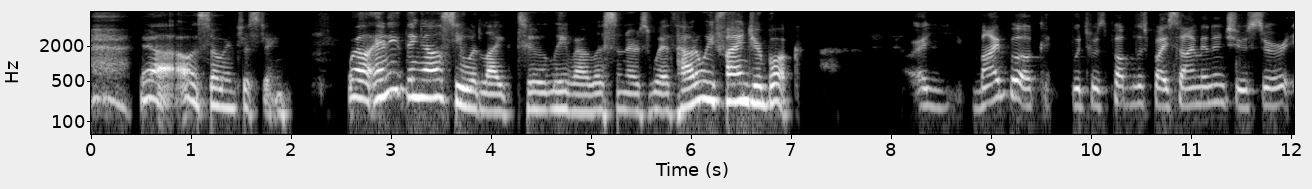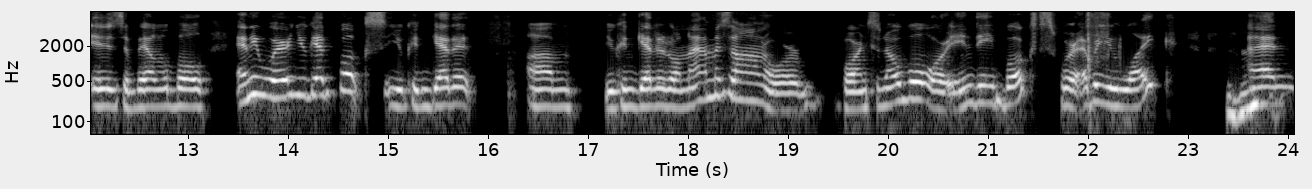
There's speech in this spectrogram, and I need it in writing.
yeah. Oh, so interesting. Well, anything else you would like to leave our listeners with? How do we find your book? Uh, my book, which was published by Simon and Schuster, is available anywhere you get books. You can get it. Um, you can get it on Amazon or Barnes and Noble or Indie Books, wherever you like. Mm-hmm. And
